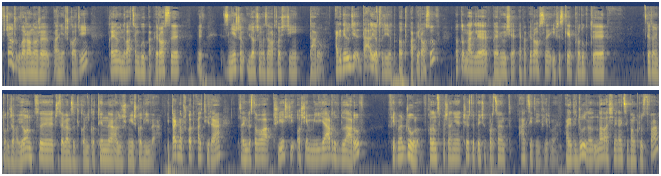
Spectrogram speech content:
Wciąż uważano, że palenie szkodzi. Kolejną innowacją były papierosy z mniejszą ilością zawartości taru. A gdy ludzie dalej odchodzili od papierosów, no to nagle pojawiły się e-papierosy i wszystkie produkty tytoń podgrzewający, czy zawierający tylko nikotynę, ale już mniej szkodliwe. I tak na przykład Altira zainwestowała 38 miliardów dolarów w firmę Joule, wchodząc w posiadanie 35% akcji tej firmy. A gdy Joule znalazł się na granicy bankructwa,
